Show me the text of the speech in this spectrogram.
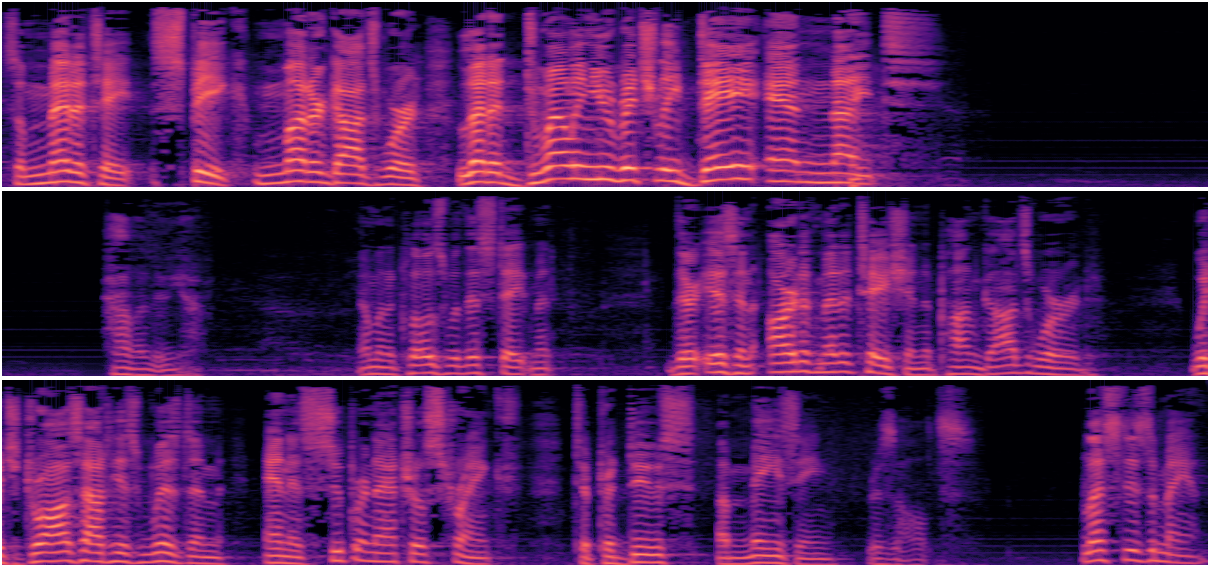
So meditate, speak, mutter God's word. Let it dwell in you richly day and night. Hallelujah. I'm going to close with this statement. There is an art of meditation upon God's Word which draws out His wisdom and His supernatural strength to produce amazing results. Blessed is the man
